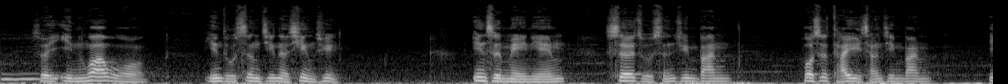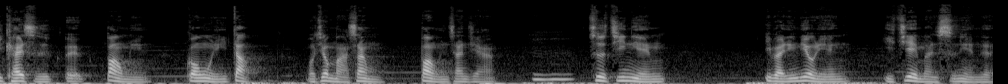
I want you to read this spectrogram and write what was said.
嗯，所以引发我研读圣经的兴趣。因此，每年十二组神训班或是台语长经班一开始呃报名公文一到，我就马上报名参加。嗯，至今年。一百零六年已届满十年的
